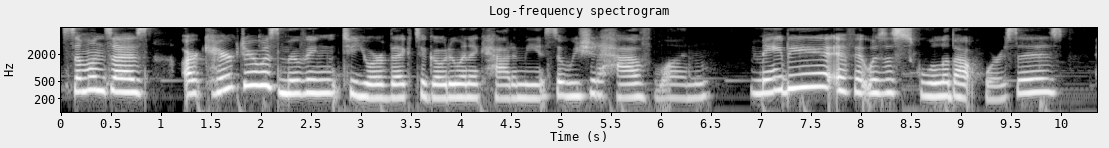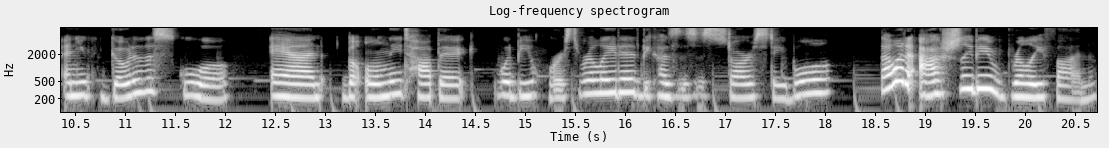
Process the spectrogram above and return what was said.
Someone says, Our character was moving to Jorvik to go to an academy, so we should have one. Maybe if it was a school about horses and you could go to the school and the only topic would be horse related because this is Star Stable that would actually be really fun.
